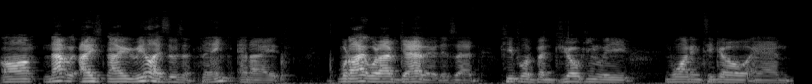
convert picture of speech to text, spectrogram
Um, not I. I realized there was a thing, and I, what I what I've gathered is that people have been jokingly wanting to go and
